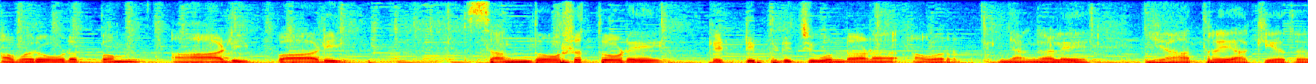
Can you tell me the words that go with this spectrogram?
അവരോടൊപ്പം ആടി പാടി സന്തോഷത്തോടെ കെട്ടിപ്പിടിച്ചുകൊണ്ടാണ് അവർ ഞങ്ങളെ യാത്രയാക്കിയത്.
